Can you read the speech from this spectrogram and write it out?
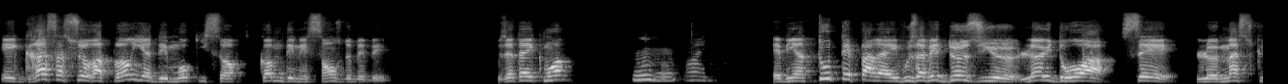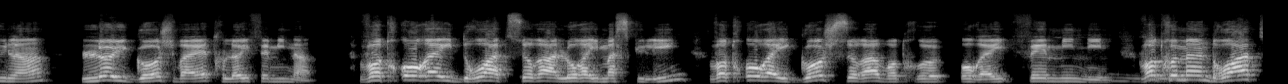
Et grâce à ce rapport, il y a des mots qui sortent comme des naissances de bébés. Vous êtes avec moi? Mhm. eh bien, tout est pareil. Vous avez deux yeux. L'œil droit, c'est le masculin. L'œil gauche va être l'œil féminin. Votre oreille droite sera l'oreille masculine. Votre oreille gauche sera votre oreille féminine. Votre main droite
